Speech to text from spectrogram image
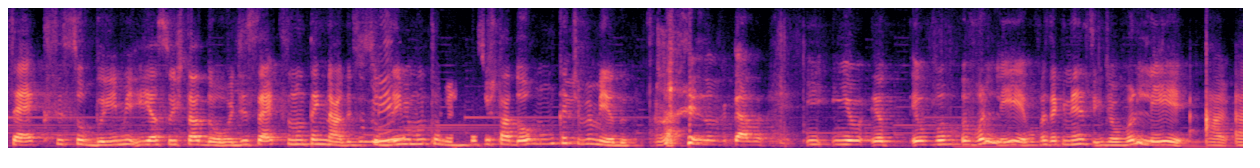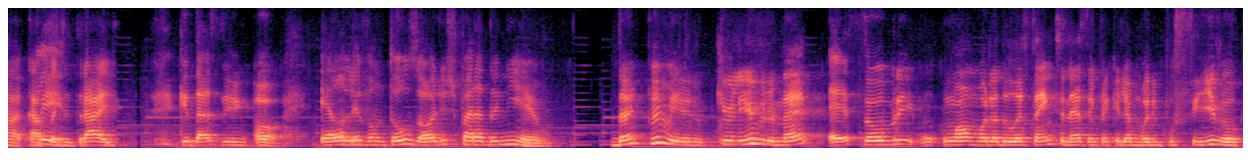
sexy, sublime e assustador. De sexo não tem nada, de sublime muito menos. Assustador nunca tive medo. Mas eu ficava. E, e eu, eu, eu, vou, eu vou ler, vou fazer que nem assim, eu vou ler a, a capa Lê. de trás, que tá assim, ó. Ela levantou os olhos para Daniel. Dante primeiro, que o livro, né, é sobre um amor adolescente, né, sempre aquele amor impossível.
